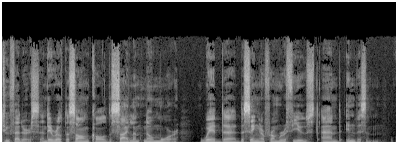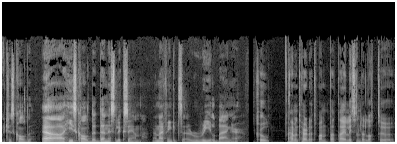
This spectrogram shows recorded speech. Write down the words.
Two Feathers, and they wrote a song called Silent No More with uh, the singer from Refused and Invison which is called uh, he's called the Dennis Lyxzén, and I think it's a real banger. Cool. I haven't heard that one, but I listened a lot to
